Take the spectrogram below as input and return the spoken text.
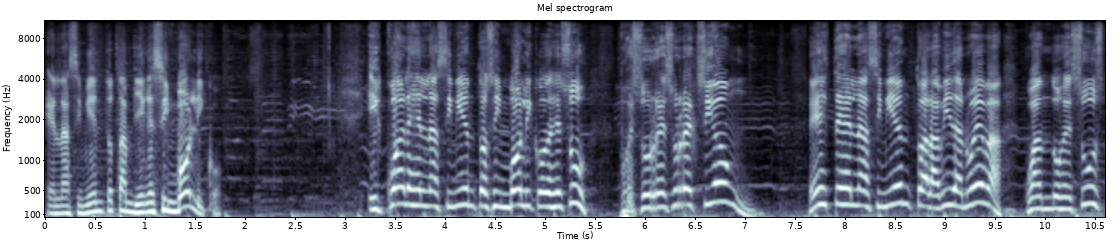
El nacimiento también es simbólico. ¿Y cuál es el nacimiento simbólico de Jesús? Pues su resurrección. Este es el nacimiento a la vida nueva, cuando Jesús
